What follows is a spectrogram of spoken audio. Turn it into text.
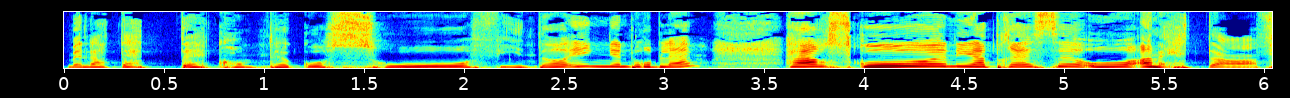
Men at dette kom til å gå så fint. Var ingen problem. Her skulle Nia Therese og Anette av.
